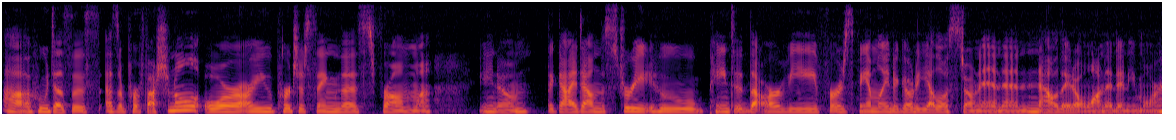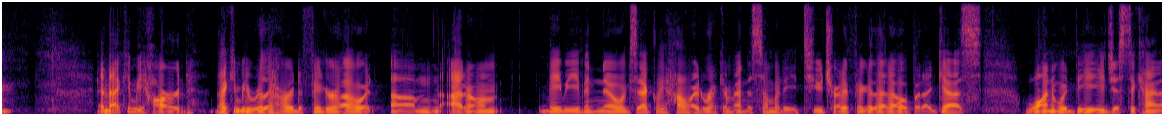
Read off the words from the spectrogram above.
uh, who does this as a professional, or are you purchasing this from you know, the guy down the street who painted the RV for his family to go to Yellowstone in, and now they don't want it anymore and that can be hard. That can be really hard to figure out. Um, I don't maybe even know exactly how I'd recommend to somebody to try to figure that out, but I guess one would be just to kind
